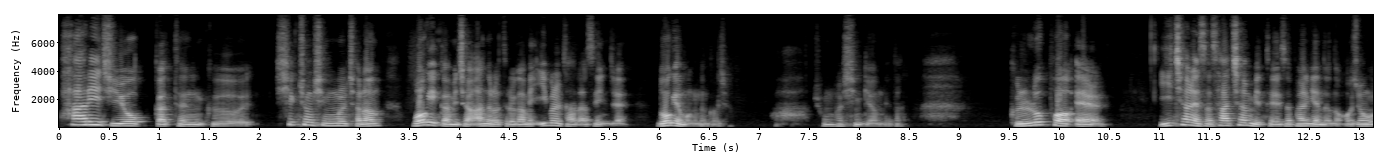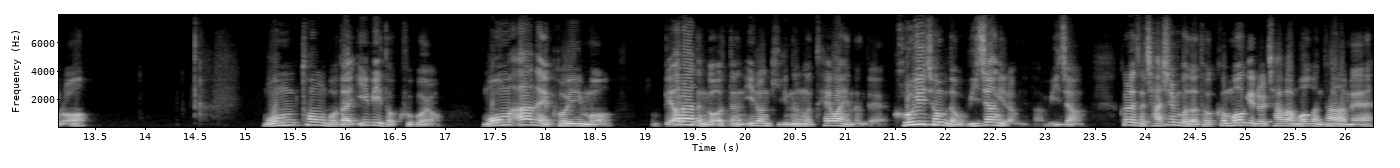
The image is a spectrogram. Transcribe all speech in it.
파리 지옥 같은 그 식충 식물처럼 먹잇감이 저 안으로 들어가면 입을 닫아서 이제 녹여 먹는 거죠. 와, 정말 신기합니다. 글루퍼 L 2000에서 4000m에서 발견되는 어종으로 몸통보다 입이 더 크고요. 몸 안에 거의 뭐 뼈라든가 어떤 이런 기능은 퇴화했는데 거의 전부 다 위장이랍니다. 위장. 그래서 자신보다 더 큰 먹이를 잡아 먹은 다음에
